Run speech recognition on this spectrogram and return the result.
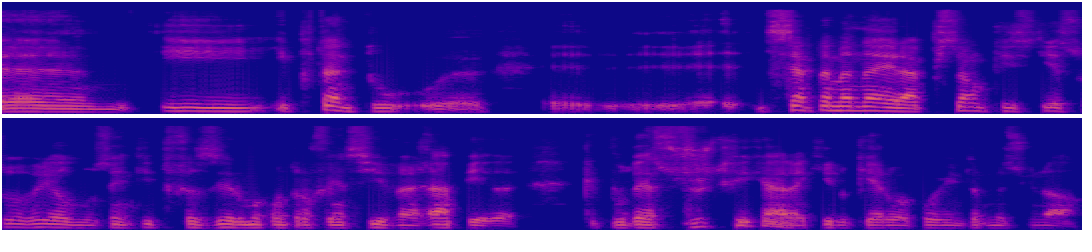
Uh, e, e, portanto, uh, de certa maneira, a pressão que existia sobre ele no sentido de fazer uma contraofensiva rápida que pudesse justificar aquilo que era o apoio internacional,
